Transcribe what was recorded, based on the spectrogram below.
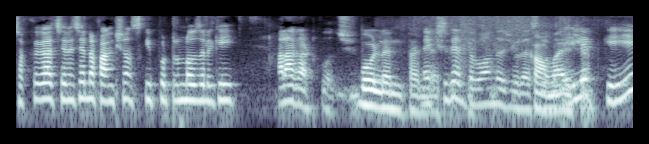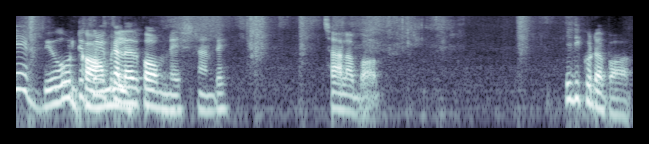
చక్కగా చిన్న చిన్న ఫంక్షన్స్కి పుట్టినరోజులకి అలా కట్టుకోవచ్చు. బోల్డ్ అండ్ నెక్స్ట్ ఎంత బాగుందో చూడు అసలు. Combination. వైలెట్కి బ్యూటిఫుల్. కలర్ కాంబినేషన్ అండి. చాలా బాగుంది. ఇది కూడా బాగుంది.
